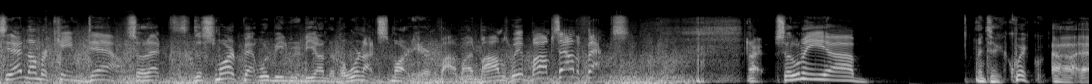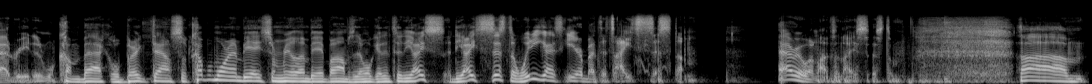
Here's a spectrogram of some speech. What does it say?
See, that number came down. So that the smart bet would be the under, but we're not smart here at Bottom Line Bombs. We have bomb sound effects. All right. So let me uh, and take a quick uh, ad read, and we'll come back. We'll break down so a couple more NBA, some real NBA bombs, and then we'll get into the ice, the ice system. What do you guys hear about this ice system? Everyone loves an ice system. Um,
